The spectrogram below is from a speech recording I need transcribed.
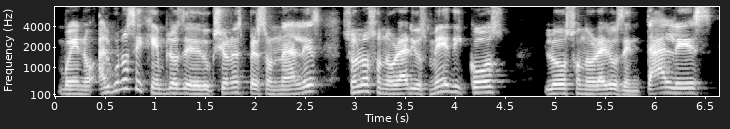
Bueno, algunos ejemplos de deducciones personales son los honorarios médicos, los honorarios dentales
